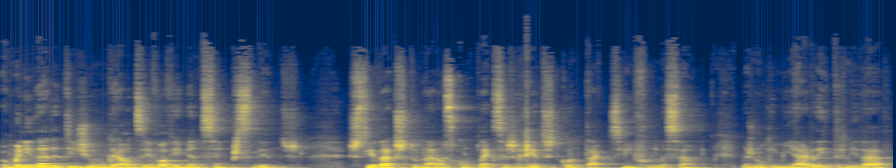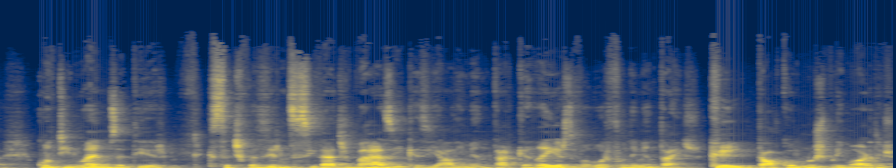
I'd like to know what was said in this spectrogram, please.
A humanidade atingiu um grau de desenvolvimento sem precedentes. As sociedades tornaram-se complexas redes de contactos e informação, mas no limiar da eternidade continuamos a ter que satisfazer necessidades básicas e a alimentar cadeias de valor fundamentais, que, tal como nos primórdios,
